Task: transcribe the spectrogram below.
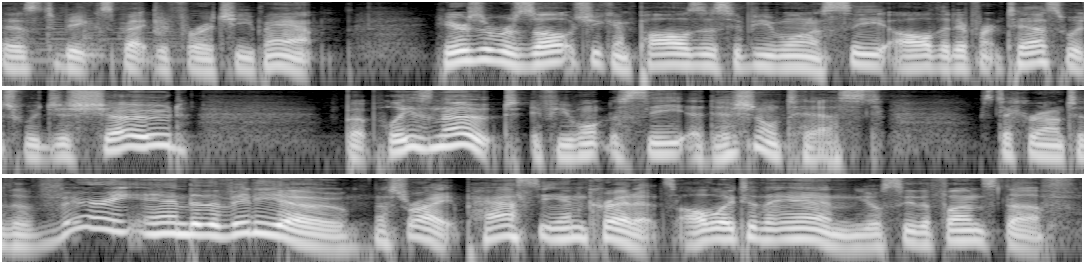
as to be expected for a cheap amp. Here's the results. You can pause this if you want to see all the different tests, which we just showed. But please note, if you want to see additional tests, stick around to the very end of the video. That's right, past the end credits, all the way to the end. You'll see the fun stuff.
